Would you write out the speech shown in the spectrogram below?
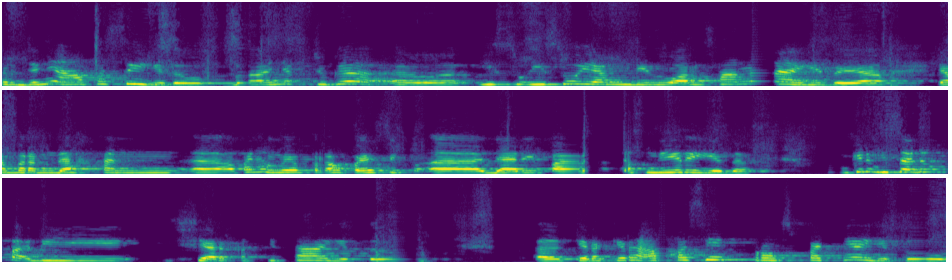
kerjanya apa sih gitu? Banyak juga isu-isu uh, yang di luar sana gitu ya yang merendahkan uh, apa namanya profesi uh, dari pariwisata sendiri gitu. Mungkin bisa dong pak di share ke kita gitu. Kira-kira apa sih prospeknya gitu?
